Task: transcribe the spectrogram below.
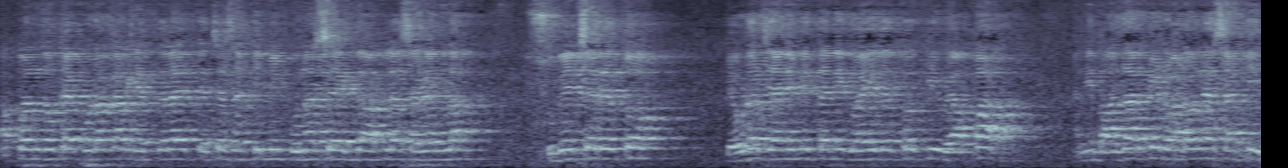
आपण जो काय पुढाकार घेतलेला आहे त्याच्यासाठी मी पुन्हा एकदा आपल्या सगळ्यांना शुभेच्छा देतो. एवढंच या निमित्ताने ग्वाही देतो की व्यापार आणि बाजारपेठ वाढवण्यासाठी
